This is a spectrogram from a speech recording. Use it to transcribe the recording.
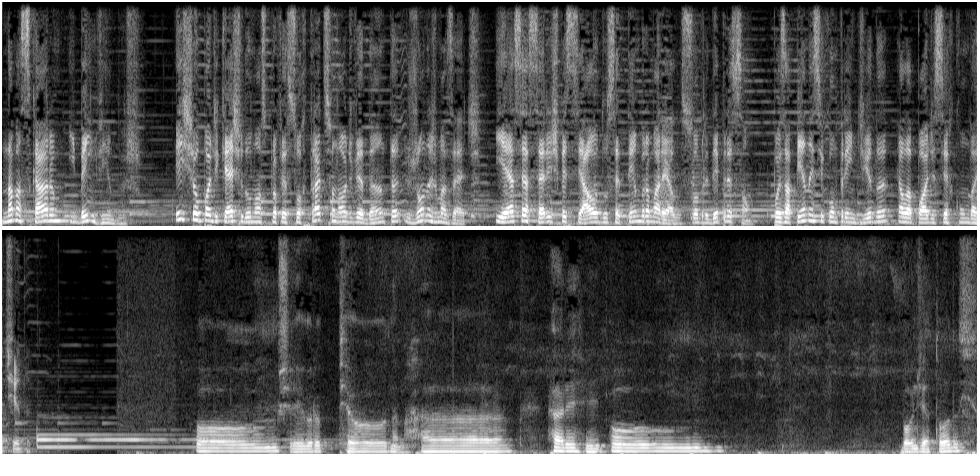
Namaskaram e bem-vindos. Este é o podcast do nosso professor tradicional de Vedanta, Jonas Mazetti. E essa é a série especial do Setembro Amarelo sobre depressão, pois apenas se compreendida, ela pode ser combatida. Om Shri Guru Pyo Namaha Harihi Om Bom dia a todos.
